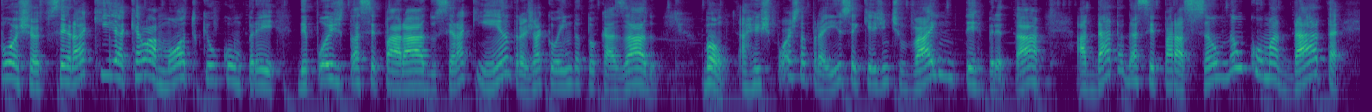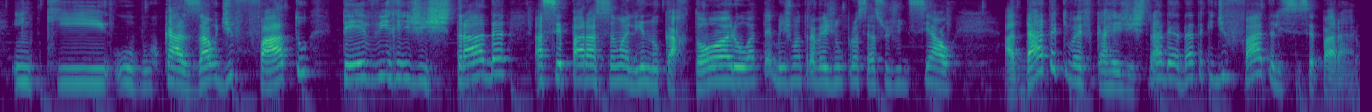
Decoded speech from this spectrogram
Poxa, será que aquela moto que eu comprei depois de estar separado, será que entra já que eu ainda estou casado? Bom, a resposta para isso é que a gente vai interpretar a data da separação não como a data em que o, o casal de fato teve registrada a separação ali no cartório ou até mesmo através de um processo judicial. A data que vai ficar registrada é a data que de fato eles se separaram.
